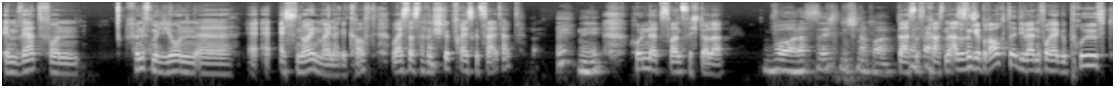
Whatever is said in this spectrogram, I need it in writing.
im Wert von 5 Millionen äh, S9-Miner gekauft. Weißt du, was er für einen Stückpreis gezahlt hat? Nee. 120 Dollar. Boah, das ist echt ein Schnapper. Das ist krass. Ne? Also sind Gebrauchte, die werden vorher geprüft,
